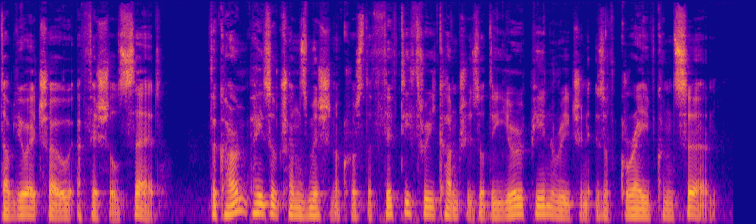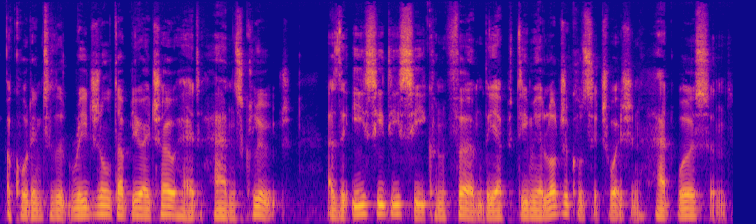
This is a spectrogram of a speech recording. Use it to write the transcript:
WHO officials said. The current pace of transmission across the 53 countries of the European region is of grave concern, according to the regional WHO head Hans Kluge, as the ECDC confirmed the epidemiological situation had worsened.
